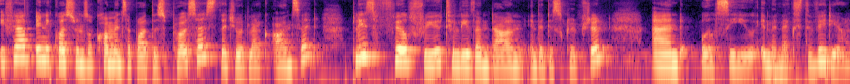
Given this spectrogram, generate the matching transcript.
If you have any questions or comments about this process that you would like answered, please feel free to leave them down in the description and we'll see you in the next video.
